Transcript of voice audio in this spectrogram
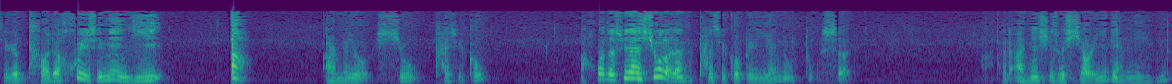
这个坡的汇水面积大，而没有修排水沟，啊，或者虽然修了，但是排水沟被严重堵塞的，啊，它的安全系数小于一点零的，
